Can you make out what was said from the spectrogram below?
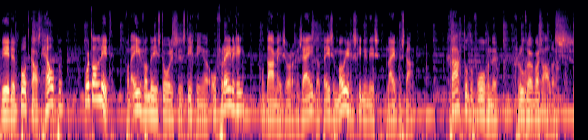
Wil je de podcast helpen? Word dan lid van een van de historische stichtingen of vereniging, want daarmee zorgen zij dat deze mooie geschiedenis blijft bestaan. Graag tot de volgende. Vroeger was alles.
